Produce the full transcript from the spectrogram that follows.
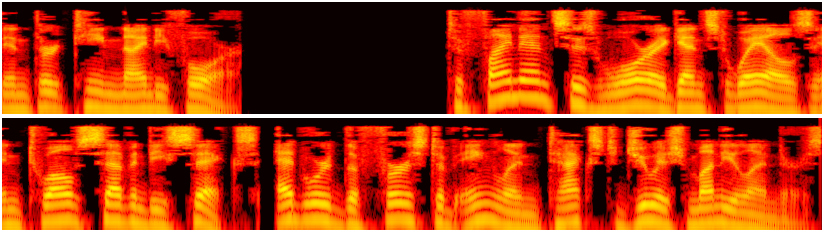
in 1394. To finance his war against Wales in 1276, Edward I of England taxed Jewish moneylenders.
